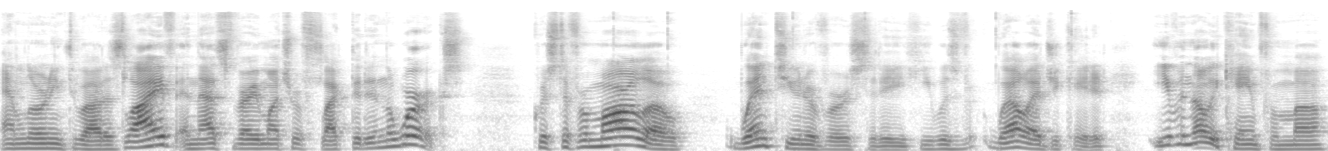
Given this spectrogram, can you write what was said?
and learning throughout his life, and that's very much reflected in the works. Christopher Marlowe went to university. He was well educated, even though he came from a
